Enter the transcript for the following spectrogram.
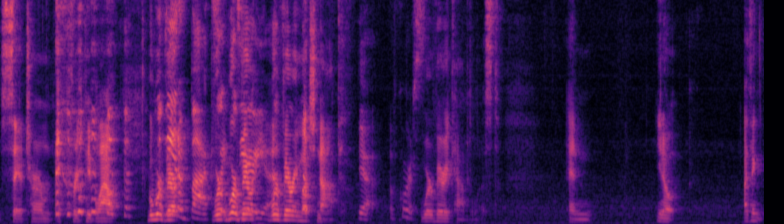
say a term to freak people out. But we're Put me in very, box. we're, we're very, we're very much not. yeah, of course. We're very capitalist. And, you know, I think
